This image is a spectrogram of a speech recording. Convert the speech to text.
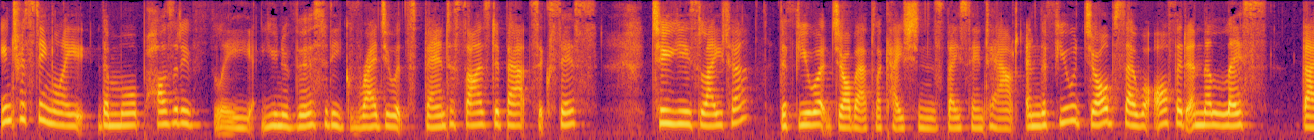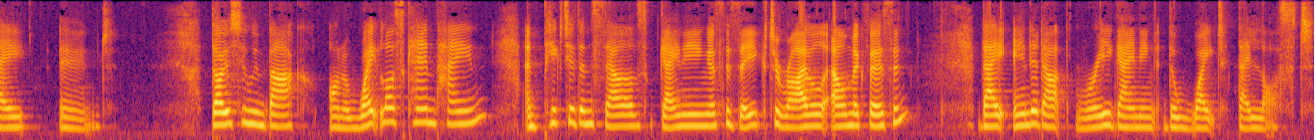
Interestingly, the more positively university graduates fantasized about success, two years later, the fewer job applications they sent out and the fewer jobs they were offered and the less they earned. Those who embark on a weight loss campaign and picture themselves gaining a physique to rival Elle Macpherson they ended up regaining the weight they lost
